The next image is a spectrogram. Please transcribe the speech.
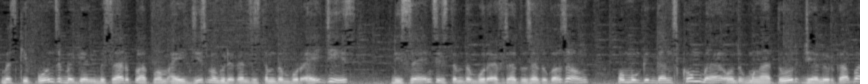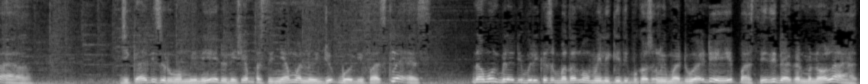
Meskipun sebagian besar platform Aegis menggunakan sistem tempur Aegis, desain sistem tempur F-110 memungkinkan Skomba untuk mengatur jalur kapal. Jika disuruh memilih, Indonesia pastinya menunjuk Boniface Class. Namun bila diberi kesempatan memiliki tipe 052D, pasti tidak akan menolak.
